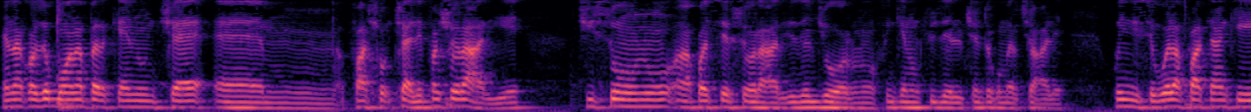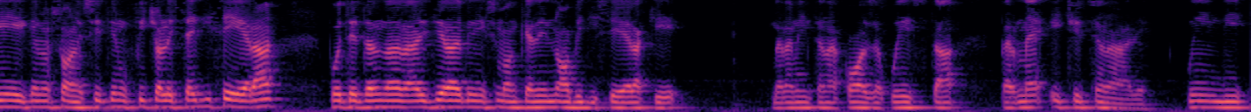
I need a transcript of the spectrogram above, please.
è una cosa buona perché non c'è ehm, fascio, cioè le fasce orarie ci sono a qualsiasi orario del giorno finché non chiude il centro commerciale. Quindi se voi la fate anche che non so siete in ufficio alle 6 di sera potete andare a ritirare benissimo anche alle 9 di sera che veramente una cosa questa per me eccezionale. Quindi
